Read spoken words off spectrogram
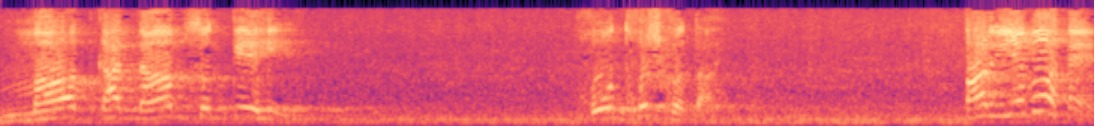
موت کا نام سن کے ہی خون خشک ہوتا ہے۔ اور یہ وہ ہے،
